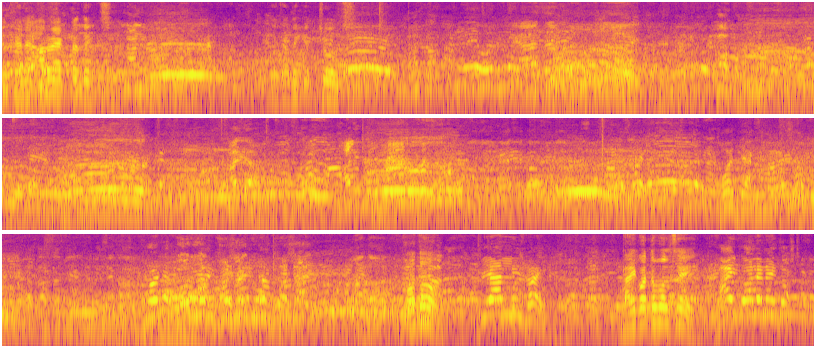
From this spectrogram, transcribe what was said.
এখানে আরও একটা দেখছি দেখা দেখে চলছে। কত? বিয়াল্লিশ ভাই। ভাই কত বলছে? ভাই বলে নাই দশ টাকা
